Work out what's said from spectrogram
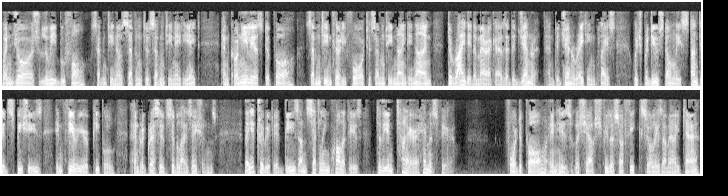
When Georges Louis Buffon, 1707-1788, and Cornelius de Pauw, 1734-1799, derided America as a degenerate and degenerating place which produced only stunted species, inferior people, and regressive civilizations, they attributed these unsettling qualities to the entire hemisphere. For de Pauw, in his Recherches philosophiques sur les Américains,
